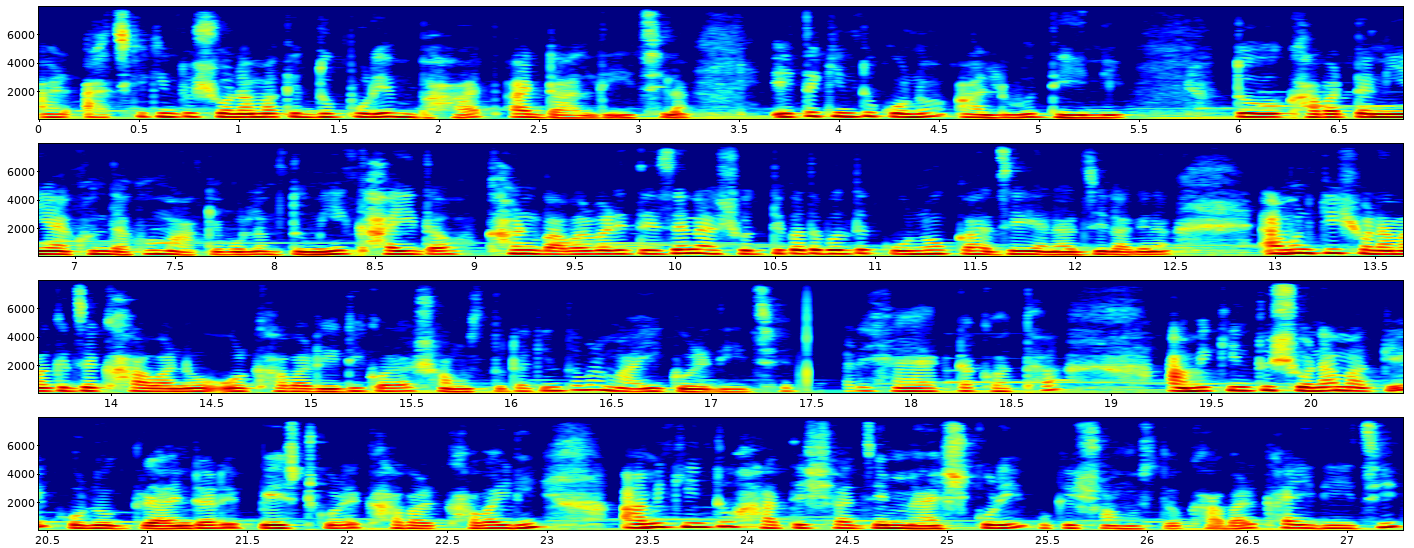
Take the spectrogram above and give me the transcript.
আর আজকে কিন্তু সোনামাকে দুপুরে ভাত আর ডাল দিয়েছিলাম। এতে কিন্তু কোনো আলুও দিইনি। তো খাবারটা নিয়ে এখন দেখো মাকে বললাম, তুমি খাই দাও। কারণ বাবার বাড়িতে এসে না সত্যি কথা বলতে কোনো কাজেই এনার্জি লাগে না। এমনকি সোনামাকে যে খাওয়ানো, ওর খাবার রেডি করা, সমস্তটা কিন্তু আমার মাই করে দিয়েছে। আরে হ্যাঁ একটা কথা। আমি কিন্তু সোনামাকে কোনো গ্রাইন্ডারে পেস্ট করে খাবার খাওয়াইনি। আমি কিন্তু হাতের সাহায্যে ম্যাশ করে ওকে সমস্ত খাবার খাইয়ে দিয়েছি।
